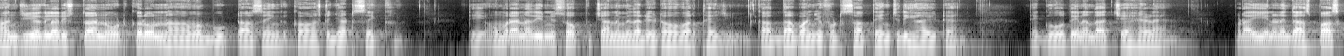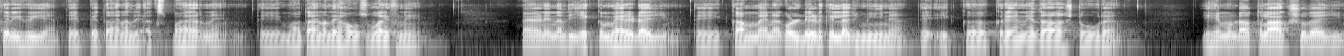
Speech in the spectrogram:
ਹਾਂਜੀ, ਅਗਲਾ ਰਿਸ਼ਤਾ ਨੋਟ ਕਰੋ। ਨਾਮ ਬੂਟਾ ਸਿੰਘ ਕਾਸਟ ਜੱਟ ਸਿੱਖ। ਤੇ ਉਮਰ ਇਹਨਾਂ ਦੀ 1995 ਦਾ ਡੇਟ ਆਫ ਬਰਥ ਹੈ ਜੀ। ਕੱਦ ਦਾ 5 ਫੁੱਟ 7 ਇੰਚ ਦੀ ਹਾਈਟ ਹੈ ਤੇ ਗੋਤ ਇਹਨਾਂ ਦਾ ਚਹਿਲ ਹੈ। ਪੜ੍ਹਾਈ ਇਹਨਾਂ ਨੇ 10 ਪਾਸ ਕਰੀ ਹੋਈ ਹੈ ਅਤੇ ਪਿਤਾ ਇਹਨਾਂ ਦੇ ਐਕਸਪਾਇਰ ਨੇ ਅਤੇ ਮਾਤਾ ਇਹਨਾਂ ਦੇ ਹਾਊਸ ਵਾਈਫ ਨੇ। ਭੈਣ ਇਹਨਾਂ ਦੀ ਇੱਕ ਮੈਰਿਡ ਹੈ ਜੀ ਅਤੇ ਕੰਮ ਇਹਨਾਂ ਕੋਲ ਡੇਢ ਕਿੱਲਾ ਜ਼ਮੀਨ ਹੈ ਅਤੇ ਇੱਕ ਕਰਿਆਨੇ ਦਾ ਸਟੋਰ ਹੈ। ਇਹ ਮੁੰਡਾ ਤਲਾਕਸ਼ੁਦਾ ਹੈ ਜੀ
